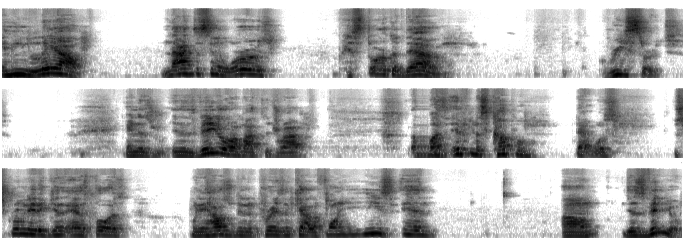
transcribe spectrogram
And he lay out, not just in words, historical data, research. In his in his video I'm about to drop, about the infamous couple that was discriminated against as far as when their house was in prison in California. He's in um, this video.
